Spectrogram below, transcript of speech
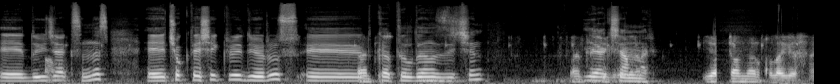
e, duyacaksınız. E, çok teşekkür ediyoruz e, katıldığınız için. Ben İyi akşamlar. İyi akşamlar. Kolay gelsin.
